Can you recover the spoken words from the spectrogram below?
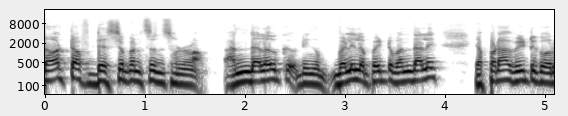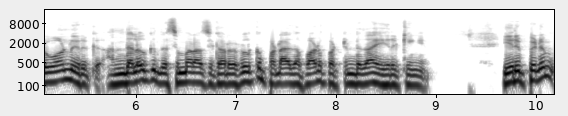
லாட் ஆஃப் டிஸ்டர்பன்ஸ்ன்னு சொல்லலாம். அந்த அளவுக்கு நீங்கள் வெளியில் போயிட்டு வந்தாலே எப்படா வீட்டுக்கு வருவோன்னு இருக்குது அந்த அளவுக்கு இந்த சிம்மராசிக்காரர்களுக்கு படாத பாடு பட்டுண்டு தான் இருக்கீங்க. இருப்பினும்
